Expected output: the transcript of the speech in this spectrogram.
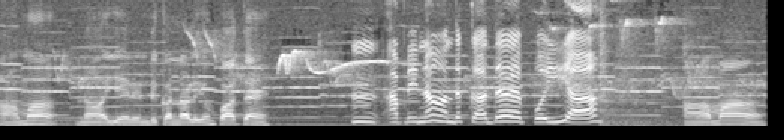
ஆமாம் நான் என் ரெண்டு கண்ணாலையும் பார்த்தேன். ம் அப்படின்னா அந்த கதை பொய்யா? ஆமாம்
